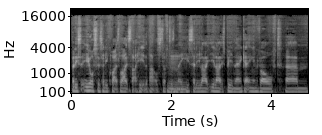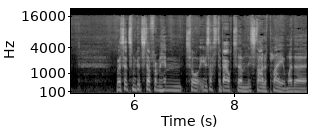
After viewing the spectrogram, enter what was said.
but he, he also said he quite likes that heat of the battle stuff, doesn't he? He said he like he likes being there, getting involved. Um, we said some good stuff from him. Talk, he was asked about um, his style of play and whether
